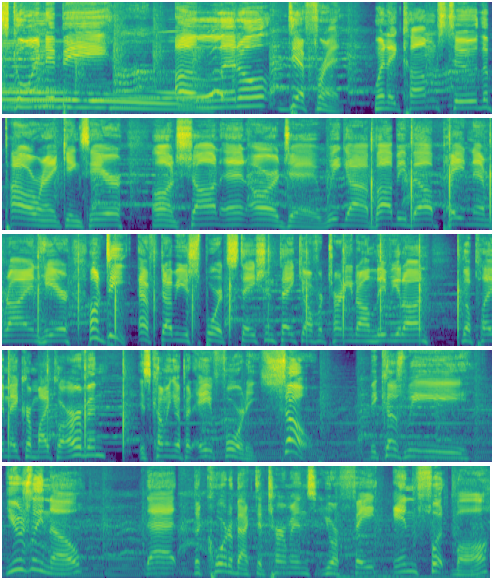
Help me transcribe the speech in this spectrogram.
is going to be a little different when it comes to the power rankings here on Shan and RJ. We got Bobby Belt, Peyton, and Ryan here on DFW Sports Station. Thank y'all for turning it on, leaving it on. The playmaker Michael Irvin is coming up at 8:40. So, because we usually know that the quarterback determines your fate in football,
